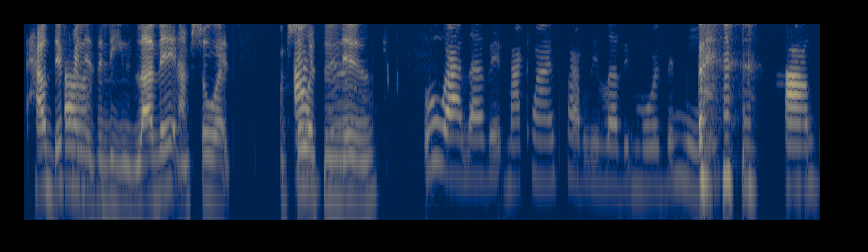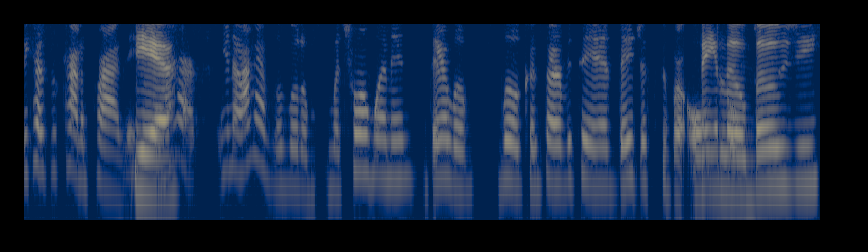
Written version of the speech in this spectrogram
how different um, is it? Do you love it? I'm sure it's I'm sure I it's do. new. Oh, I love it. My clients probably love it more than me. um, because it's kind of private. Yeah. Have, you know, I have a little mature women. They're a little little conservative. They just super old. They a little bougie.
